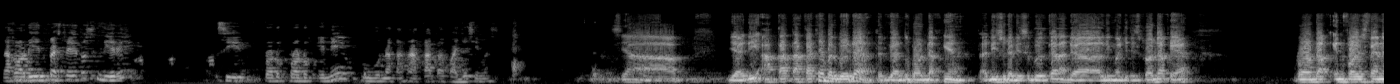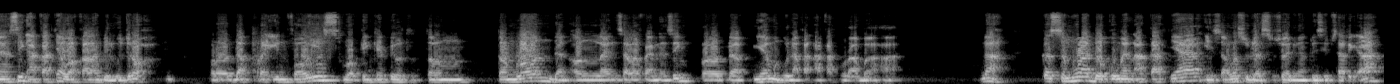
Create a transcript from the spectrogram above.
nah kalau di investor itu sendiri si produk-produk ini menggunakan akad apa aja sih mas siap. Jadi akad-akadnya berbeda tergantung produknya. Tadi sudah disebutkan ada lima jenis produk ya. Produk invoice financing akadnya wakalah bil ujroh. Produk pre-invoice working capital term term loan dan online seller financing produknya menggunakan akad murabaha. Nah, ke semua dokumen akadnya insya Allah sudah sesuai dengan prinsip syariah.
